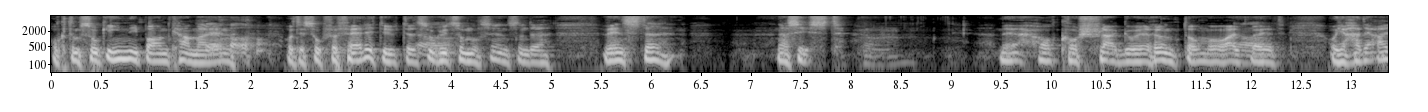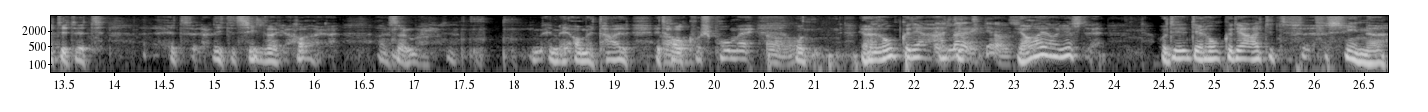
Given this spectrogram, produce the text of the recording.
Och de såg in i barnkammaren. Ja. Och det såg förfärligt ut. Det såg Ja. ut som en sån där vänster nazist. Med hakkorsflaggor runt om och allt Ja. möjligt. Och jag hade alltid ett, ett litet silver... Alltså, av metall, ett hakkors på mig. Ja. Och jag råkade alltid... märke alltså? Ja, ja, just det. Och det, det råkade alltid f- försvinna.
